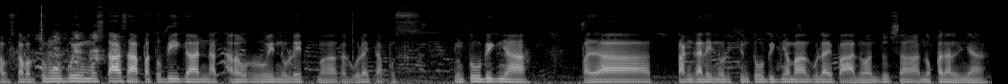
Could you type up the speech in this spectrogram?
Tapos kapag tumubo yung mustasa, patubigan at araruin ulit mga kagulay. Tapos yung tubig niya, para tanggalin ulit yung tubig niya mga gulay, paano doon sa ano kanal niya.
